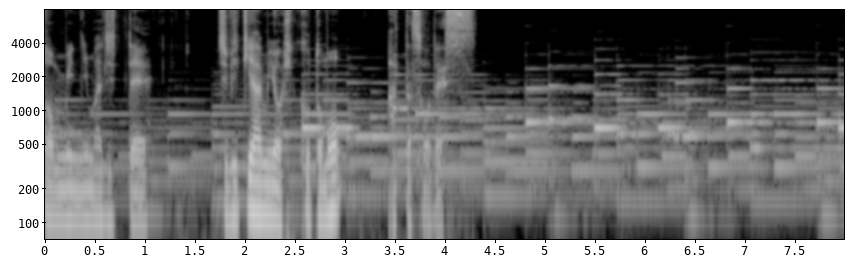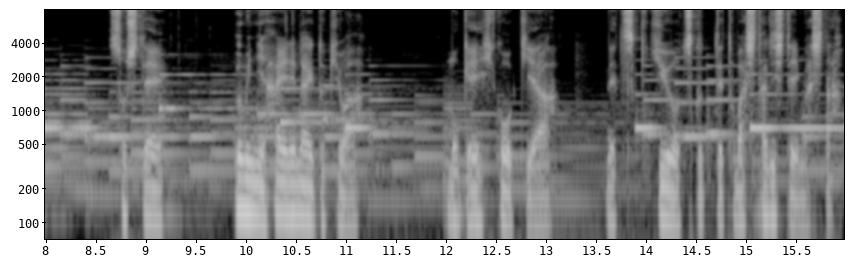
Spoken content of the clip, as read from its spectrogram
村民に混じって地引き網を引くこともあったそうです。そして海に入れない時は模型飛行機や熱気球を作って飛ばしたりしていました。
